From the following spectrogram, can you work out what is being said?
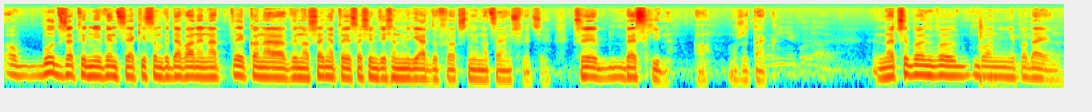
o, budżety mniej więcej, jakie są wydawane na, tylko na wynoszenia, to jest 80 miliardów rocznie na całym świecie. Przy, bez Chin. O, może tak. Oni nie podają. Znaczy, bo, bo, bo oni nie podają.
